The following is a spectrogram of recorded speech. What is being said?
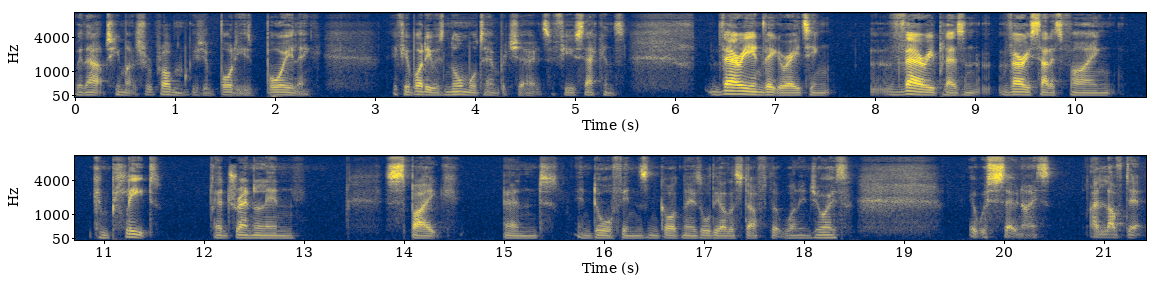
without too much of a problem because your body is boiling. If your body was normal temperature, it's a few seconds. Very invigorating, very pleasant, very satisfying, complete adrenaline spike and endorphins and God knows all the other stuff that one enjoys. It was so nice. I loved it.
